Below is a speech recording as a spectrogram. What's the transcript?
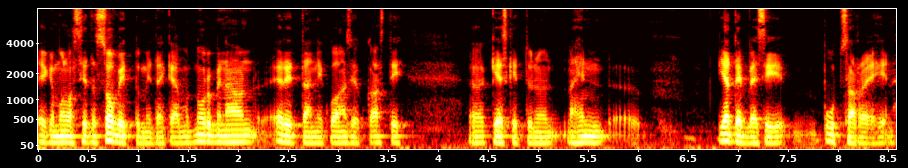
eikä me olla siitä sovittu mitenkään, mutta Nurmina on erittäin niin kuin ansiokkaasti keskittynyt näihin jätevesiputsareihin.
